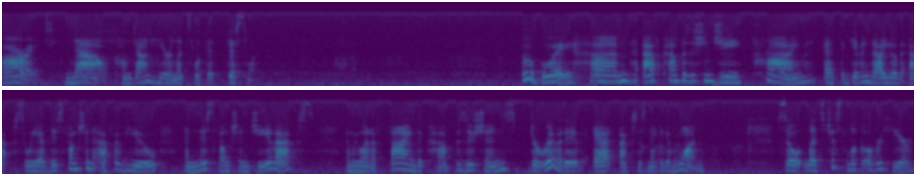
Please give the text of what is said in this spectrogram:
All right, now come down here and let's look at this one. Oh boy, um, f composition g prime at the given value of x. So we have this function f of u and this function g of x, and we want to find the composition's derivative at x is negative 1. So let's just look over here.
